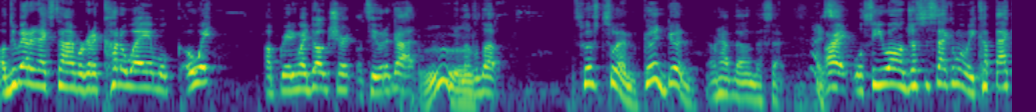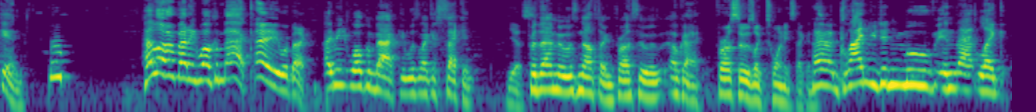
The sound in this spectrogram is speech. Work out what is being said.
I'll do better next time. We're going to cut away and we'll. Oh, wait. Upgrading my dog shirt. Let's see what I got. Ooh. Leveled up. Swift swim. Good, good. I don't have that on this set. Nice. All right, we'll see you all in just a second when we cut back in. Boop. Hello, everybody. Welcome back. Hey, we're back. I mean, welcome back. It was like a second. Yes. For them, it was nothing. For us, it was. Okay. For us, it was like 20 seconds. I'm glad you didn't move in that, like,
